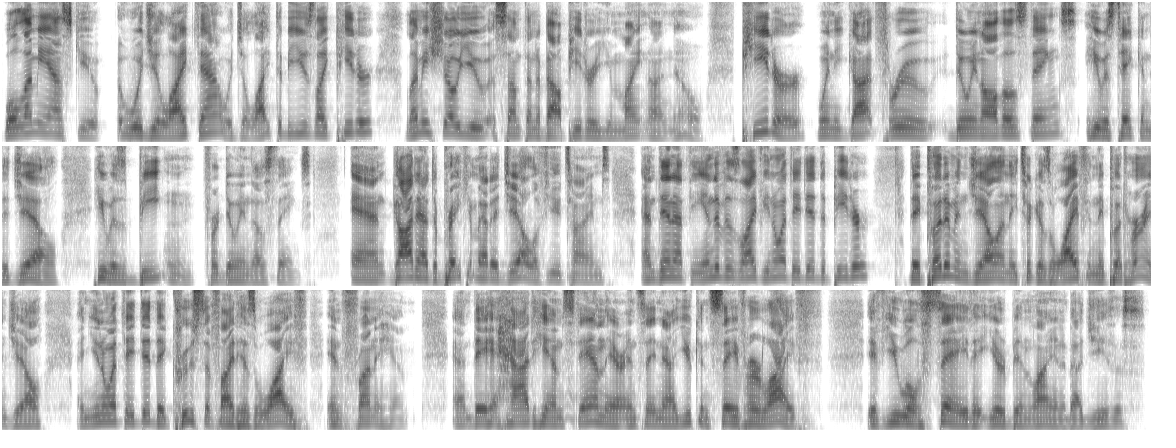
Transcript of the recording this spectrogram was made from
Well, let me ask you, would you like that? Would you like to be used like Peter? Let me show you something about Peter you might not know. Peter, when he got through doing all those things, he was taken to jail. He was beaten for doing those things. and God had to break him out of jail a few times. And then at the end of his life, you know what they did to Peter? They put him in jail and they took his wife and they put her in jail. And you know what they did? They crucified his wife in front of him. And they had him stand there and say, Now you can save her life if you will say that you've been lying about Jesus.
